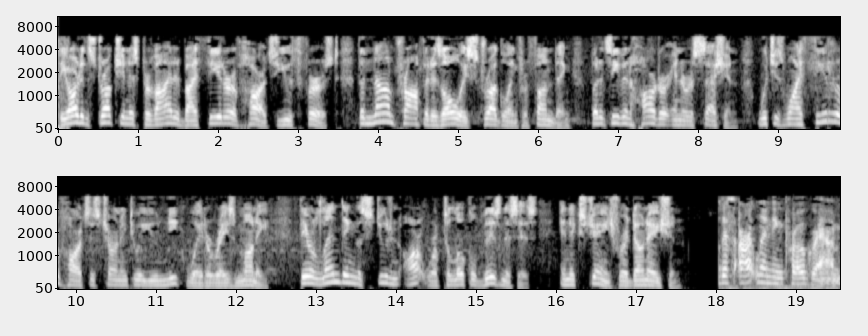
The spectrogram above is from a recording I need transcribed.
The art instruction is provided by Theater of Hearts Youth First. The nonprofit is always struggling for funding, but it's even harder in a recession, which is why Theater of Hearts is turning to a unique way to raise money. They're lending the student artwork to local businesses in exchange for a donation. So this art lending program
